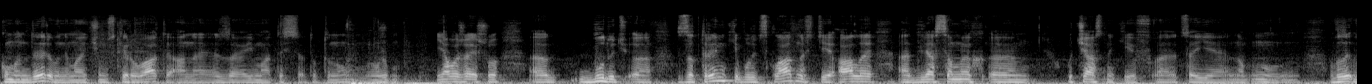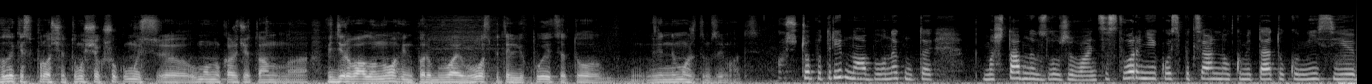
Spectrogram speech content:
командири вони мають чимось керувати, а не займатися. Тобто, ну я вважаю, що е, будуть е, затримки, будуть складності, але е, для самих. Учасників це є ну, ну, велике спрощення, тому що якщо комусь, умовно кажучи, там відірвало ноги, він перебуває в госпіталі, лікується, то він не може тим займатися. що потрібно, аби уникнути масштабних зловживань? Це створення якогось спеціального комітету, комісії,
